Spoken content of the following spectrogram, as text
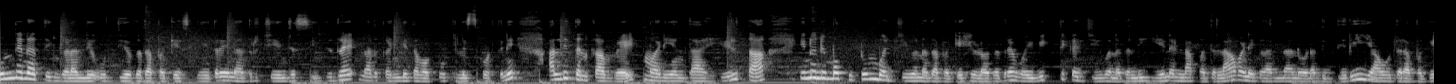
ಮುಂದಿನ ತಿಂಗಳಲ್ಲಿ ಉದ್ಯೋಗದ ಬಗ್ಗೆ ಸ್ನೇಹಿತರೆ, ಏನಾದರೂ ಚೇಂಜಸ್ ಇದ್ದರೆ ನಾನು ಖಂಡಿತವಾಗೂ ತಿಳಿಸ್ಕೊಡ್ತೀನಿ. ಅಲ್ಲಿ ತನಕ ವೆಯ್ಟ್ ಮಾಡಿ ಅಂತ ಹೇಳ್ತಾ, ಇನ್ನು ನಿಮ್ಮ ಕುಟುಂಬ ಜೀವನದ ಬಗ್ಗೆ ಹೇಳೋದಾದರೆ ವೈಯಕ್ತಿಕ ಜೀವನದಲ್ಲಿ ಏನೆಲ್ಲ ಬದಲಾವಣೆಗಳನ್ನು ನೋಡಲಿದ್ದೀರಿ ಯಾವುದರ ಬಗ್ಗೆ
